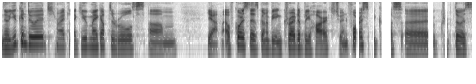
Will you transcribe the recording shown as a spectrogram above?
No, you can do it, right? Like you make up the rules. Um, yeah, of course, there's going to be incredibly hard to enforce because uh, crypto is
